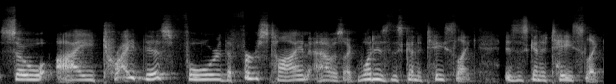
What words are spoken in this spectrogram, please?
So I tried this for the first time and I was like, what is this going to taste like? Is this going to taste like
